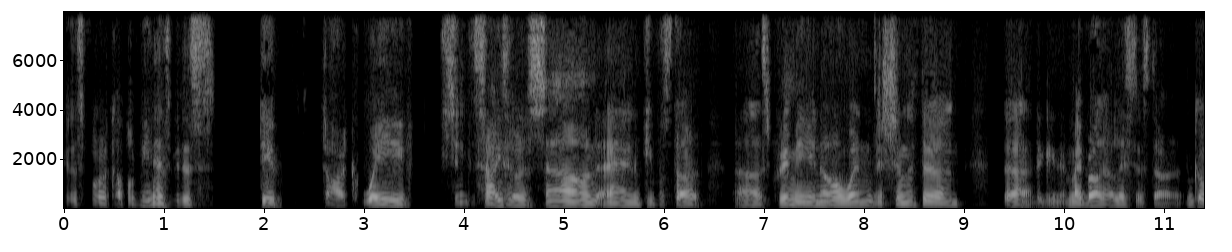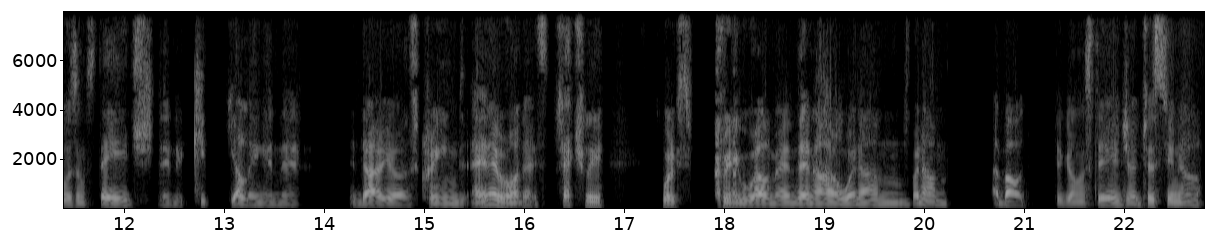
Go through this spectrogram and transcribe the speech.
because for a couple of minutes with this deep dark wave synthesizer sound and people start uh, screaming. You know, when as soon as the the, the my brother Alessio goes on stage, then they keep yelling and uh, and Dario screamed and everyone. It actually works pretty well, man. Then uh, when I'm when I'm about to go on stage, I just you know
